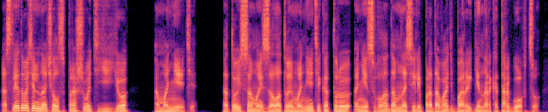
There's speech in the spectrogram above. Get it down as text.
А следователь начал спрашивать ее о монете. О той самой золотой монете, которую они с Владом носили продавать барыге-наркоторговцу —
